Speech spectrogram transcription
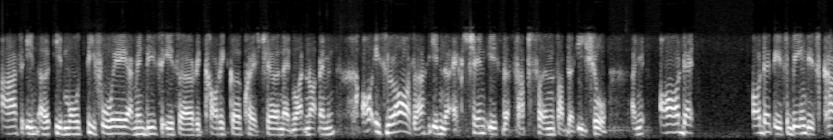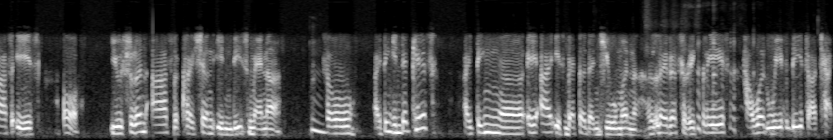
asked in an emotive way. I mean, this is a rhetorical question and whatnot. I mean, all is lost uh, in the exchange is the substance of the issue. I mean, all that, all that is being discussed is, oh, you shouldn't ask the question in this manner. Mm. So I think in that case, I think uh, AI is better than human. Let us replace Howard with this uh, chat,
